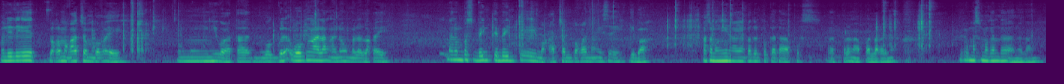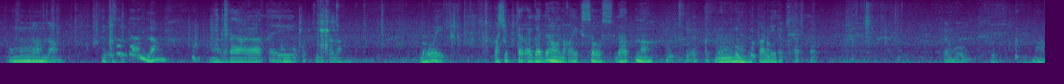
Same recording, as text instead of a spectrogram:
Maliliit. Baka makachamba ka eh. Huwag mong hiwatan. Huwag, huwag nga lang ano, malalaki. Manambas 20-20 eh. Makachamba ka ng isa eh. di ba? Kasi manghinayang ka doon pagkatapos. At para napalaki na. Pero mas maganda ano lang. Kung, Sandaan lang. Sandaan lang. Ah, kaya kaya tayo eh. Bukot sinta lang. Bawi. Pa-shifter agad ano, naka-exhaust. Lahat na. Ano yan, palit. Kabog. Mga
